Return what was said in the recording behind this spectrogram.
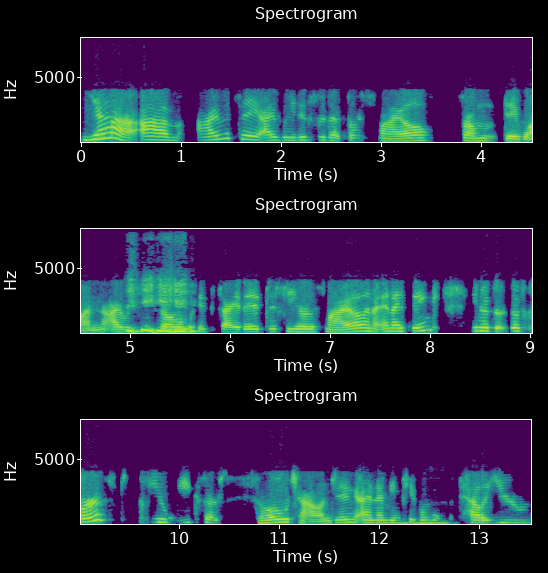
Yeah um i would say i waited for that first smile from day one. I was so excited to see her smile and and i think you know the, the first few weeks are so challenging. And I mean, people mm-hmm. tell you,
